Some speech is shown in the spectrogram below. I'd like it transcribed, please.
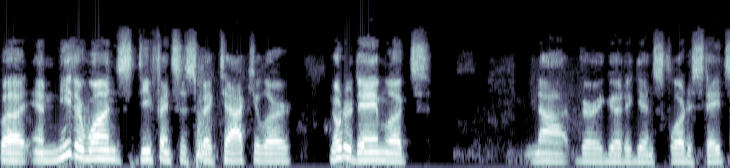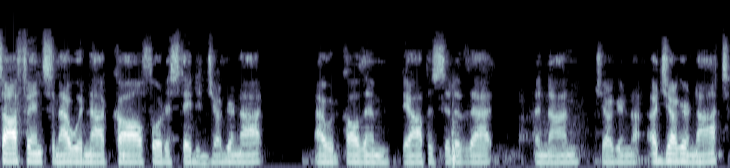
But and neither one's defense is spectacular. Notre Dame looked not very good against Florida State's offense, and I would not call Florida State a juggernaut. I would call them the opposite of that, a non-juggernaut, a juggernaut.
